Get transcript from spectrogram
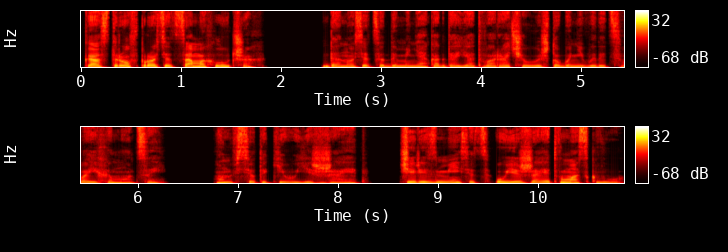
Костров просит самых лучших. Доносится до меня, когда я отворачиваю, чтобы не выдать своих эмоций. Он все таки уезжает. Через месяц уезжает в Москву.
